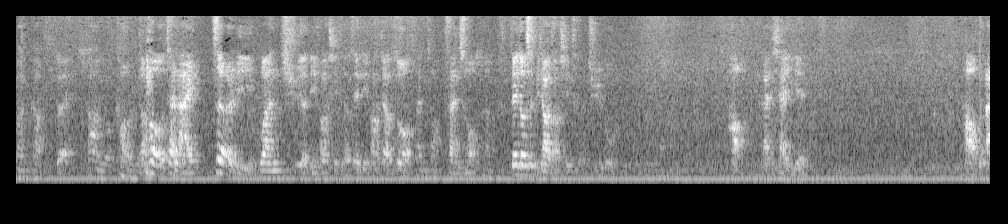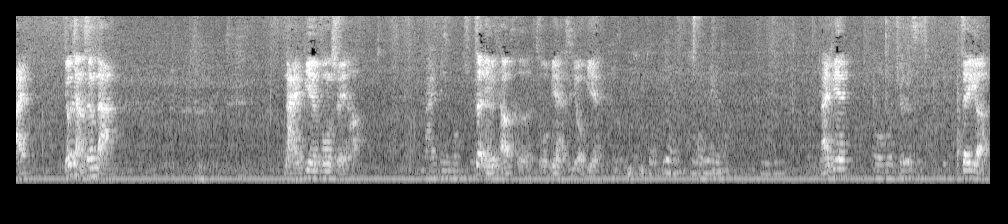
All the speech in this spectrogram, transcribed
Manga。对。刚好有靠。然后再来这里弯曲的地方形成这地方叫做三重。三重。嗯。这些都是比较早形成的聚落。好，来下一页。好，来，有奖征答。哪一边风水好？哪一边风水？这里有一条河，左边还是右边？左边。左边。哪一边？我我觉得是左边。这个。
